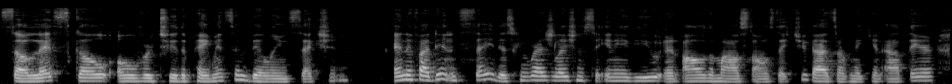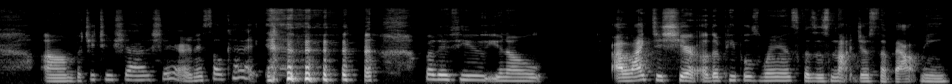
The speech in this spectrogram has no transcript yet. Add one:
So let's go over to the payments and billing section. And if I didn't say this, congratulations to any of you and all of the milestones that you guys are making out there. Um, but you're too shy to share, and it's okay. but if you, you know, I like to share other people's wins because it's not just about me.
